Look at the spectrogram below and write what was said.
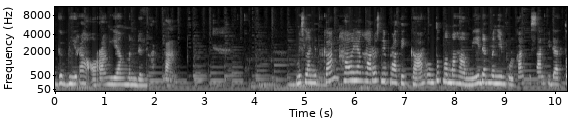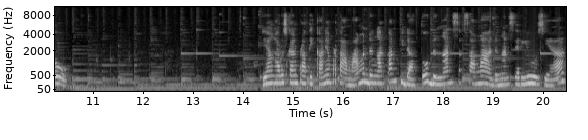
gembira orang yang mendengarkan. Miss lanjutkan hal yang harus diperhatikan untuk memahami dan menyimpulkan pesan pidato. Yang harus kalian perhatikan yang pertama mendengarkan pidato dengan seksama, dengan serius ya.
